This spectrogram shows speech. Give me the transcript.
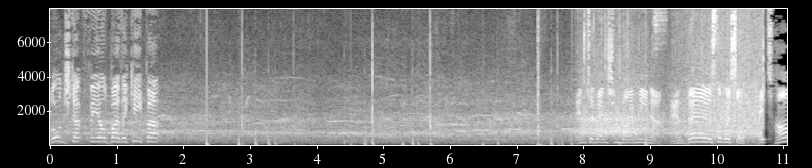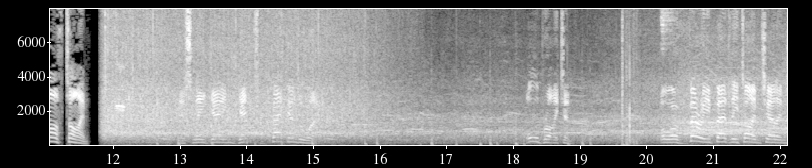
Launched upfield by the keeper. Intervention by Mina. And there's the whistle. It's half time. This league game gets back underway. All Brighton. Oh, a very badly timed challenge.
